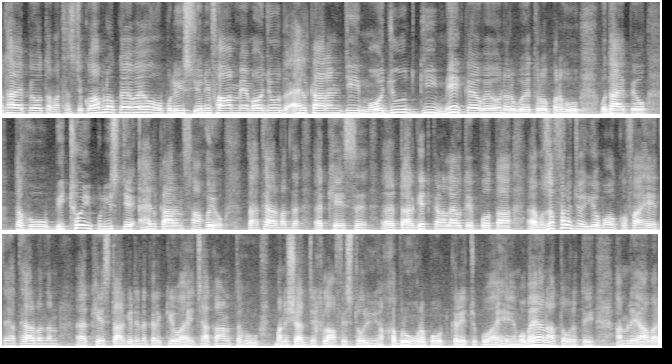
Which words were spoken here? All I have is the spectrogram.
ॿुधाए पियो त मथस जेको हमिलो कयो वियो उहो पुलिस यूनिफॉर्म में मौजूदु अहलकारनि जी मौजूदगी में कयो वियो। न रुॻो एतिरो पर हू ॿुधाए पियो त हू बीठो ई पुलिस जे अहलकारनि सां हुयो त हथियारबंद खेसि टारगेट करण लाइ उते पहुता। मुज़फ़र जो इहो मौक़ुफ़ु आहे त हथियारबंदनि खेसि टारगेट इन करे कयो आहे छाकाणि त हू जे ख़िलाफ़ु स्टोरियूं या ख़बरूं रिपोर्ट करे चुको ऐं मुबैना तौर ते हमले आवर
